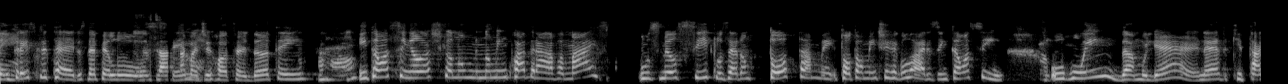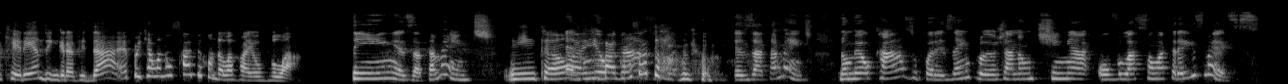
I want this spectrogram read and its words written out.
tem três critérios, né? Pelo Exatamente. sistema de Rotterdam tem. Uhum. Então, assim, eu acho que eu não, não me enquadrava, mas os meus ciclos eram totalmente, totalmente irregulares. Então, assim, o ruim da mulher, né, que tá querendo engravidar, é porque ela não sabe quando ela vai ovular. Sim, exatamente. Então, é, aí bagunça Exatamente. No meu caso, por exemplo, eu já não tinha ovulação há três meses.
